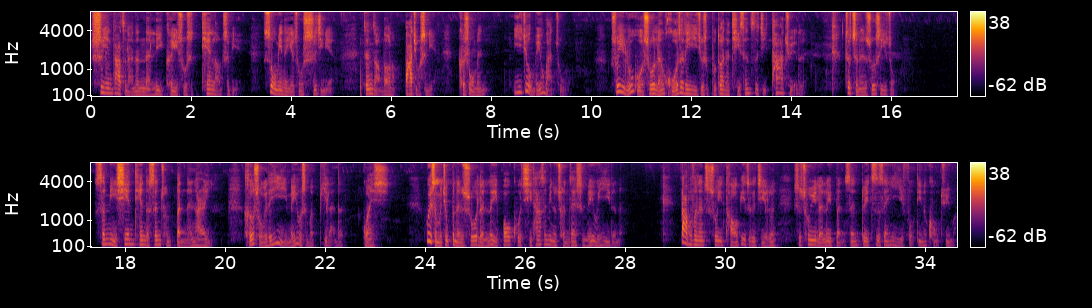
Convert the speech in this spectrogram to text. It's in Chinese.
适应大自然的能力可以说是天壤之别，寿命呢也从十几年增长到了八九十年，可是我们依旧没有满足。所以，如果说人活着的意义就是不断的提升自己，他觉得这只能说是一种生命先天的生存本能而已，和所谓的意义没有什么必然的。关系，为什么就不能说人类包括其他生命的存在是没有意义的呢？大部分人之所以逃避这个结论，是出于人类本身对自身意义否定的恐惧嘛？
